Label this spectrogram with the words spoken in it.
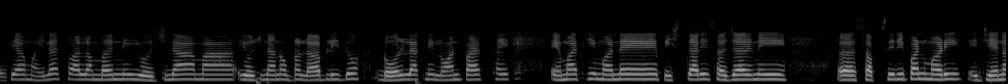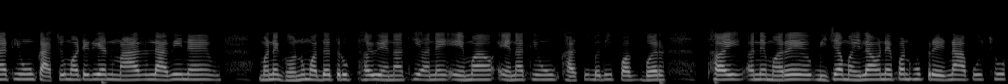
છે. ત્યાં મહિલા સ્વાવલંબનની યોજનામાં, યોજનાનો લાભ લીધો. દોઢ લાખની લોન પાસ થઈ. એમાંથી મને પિસ્તાલીસ હજારની સબસિડી પણ મળી. જેનાથી હું કાચું મટીરિયલ માલ લાવીને મને ઘણું મદદરૂપ થયું એનાથી અને એમાં, એનાથી હું ખાસી બધી પગભર થઈ અને મારે બીજા મહિલાઓને પણ હું પ્રેરણા આપું છું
